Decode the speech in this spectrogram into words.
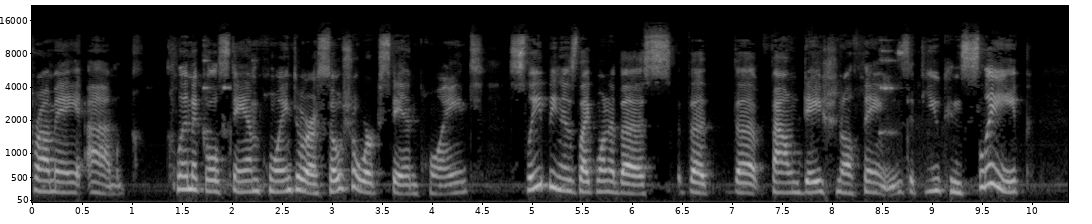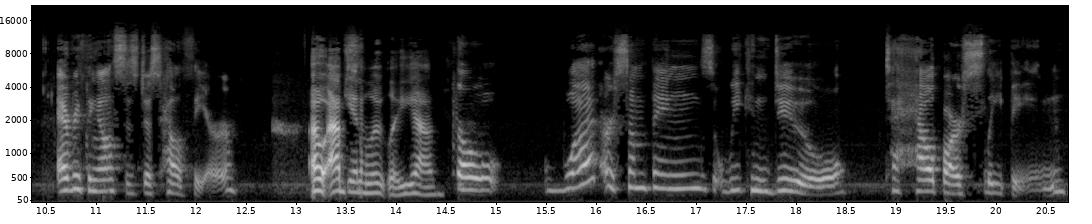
from a um, clinical standpoint or a social work standpoint, sleeping is like one of the the the foundational things. If you can sleep, everything else is just healthier. Oh, absolutely. You know? Yeah. So what are some things we can do to help our sleeping?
